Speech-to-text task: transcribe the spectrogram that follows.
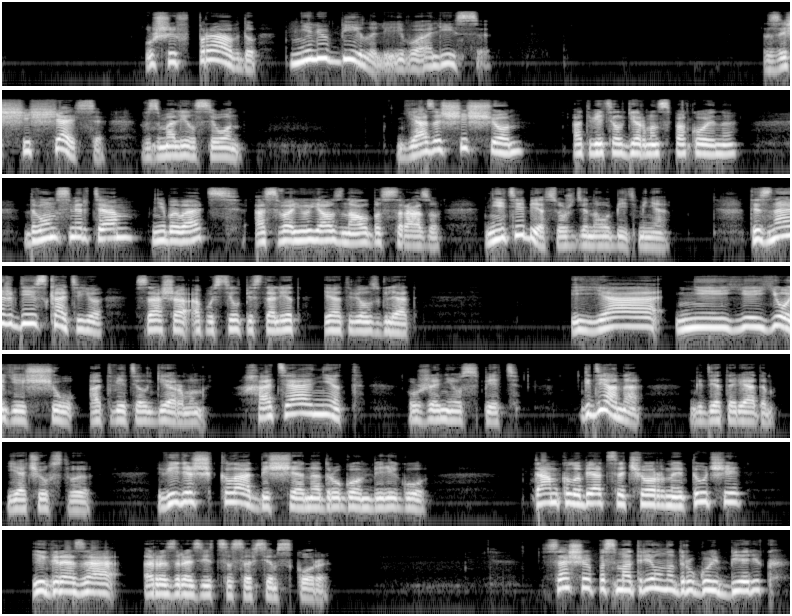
Уж и вправду, не любила ли его Алиса? «Защищайся!» — взмолился он. «Я защищен», — ответил Герман спокойно. Двум смертям не бывать, а свою я узнал бы сразу. Не тебе суждено убить меня. Ты знаешь, где искать ее?» Саша опустил пистолет и отвел взгляд. «Я не ее ищу», — ответил Герман. «Хотя нет, уже не успеть. Где она?» «Где-то рядом, я чувствую. Видишь кладбище на другом берегу?» Там клубятся черные тучи, и гроза разразится совсем скоро. Саша посмотрел на другой берег,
